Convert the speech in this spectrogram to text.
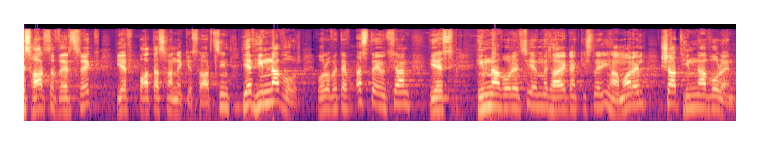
Այս հարցը վերցրեք եւ պատասխանեք այս հարցին եւ հիմնավոր, որովհետեւ ըստ էության ես հիմնավորեցի եւ մեր հայրենակիցների համար էլ շատ հիմնավոր են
